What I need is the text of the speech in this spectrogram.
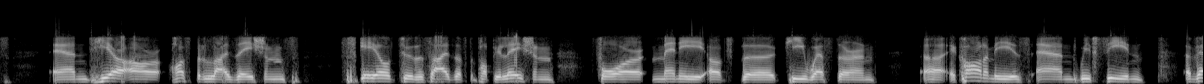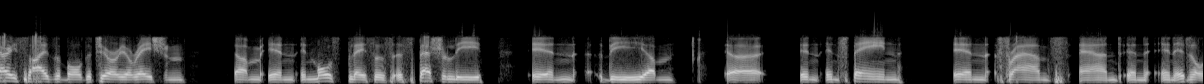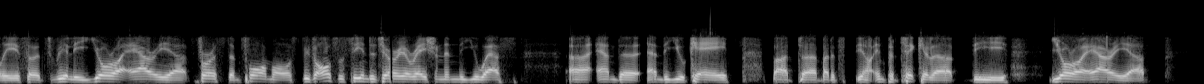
And here are hospitalizations scaled to the size of the population for many of the key Western uh, economies. And we've seen a very sizable deterioration um, in, in most places, especially in, the, um, uh, in, in Spain, in France and in, in Italy. So it's really euro area first and foremost. We've also seen deterioration in the US uh, and the and the UK, but uh, but it's you know in particular the euro area.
